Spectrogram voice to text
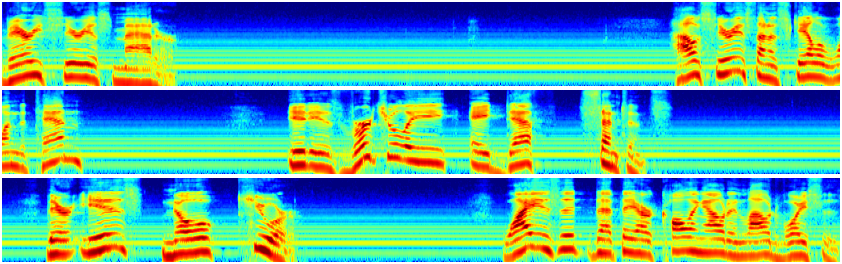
very serious matter. How serious on a scale of 1 to 10? It is virtually a death sentence. There is no cure. Why is it that they are calling out in loud voices?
